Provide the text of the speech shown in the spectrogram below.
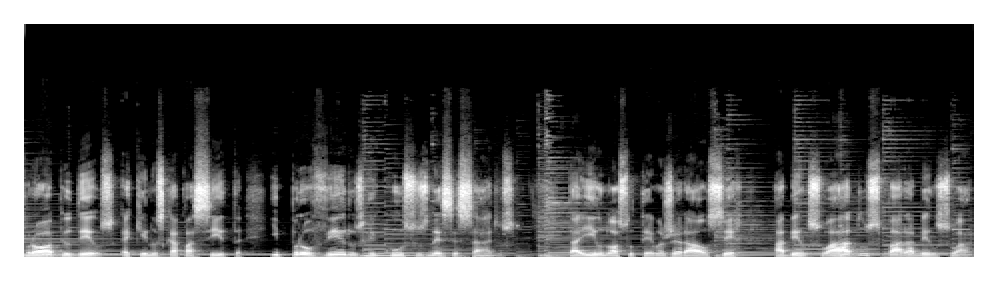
próprio Deus é quem nos capacita e prover os recursos necessários. Daí o nosso tema geral ser abençoados para abençoar.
